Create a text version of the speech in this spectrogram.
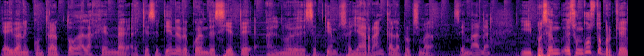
y ahí van a encontrar toda la agenda que se tiene. Recuerden de 7 al 9 de septiembre, o sea, ya arranca la próxima semana. Y pues es un- gusto porque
